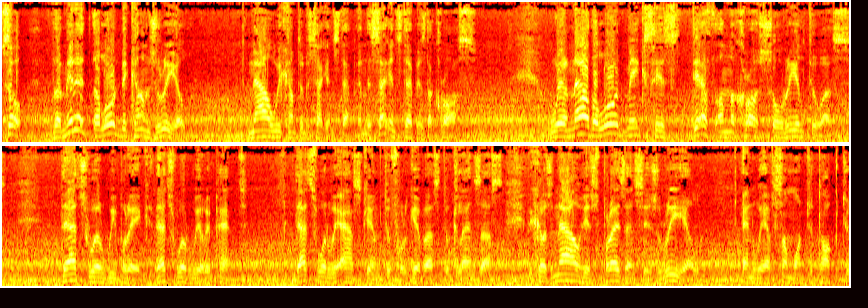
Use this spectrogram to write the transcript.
So the minute the Lord becomes real, now we come to the second step. And the second step is the cross. Where now the Lord makes his death on the cross so real to us. That's where we break. That's where we repent. That's where we ask him to forgive us, to cleanse us. Because now his presence is real and we have someone to talk to.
